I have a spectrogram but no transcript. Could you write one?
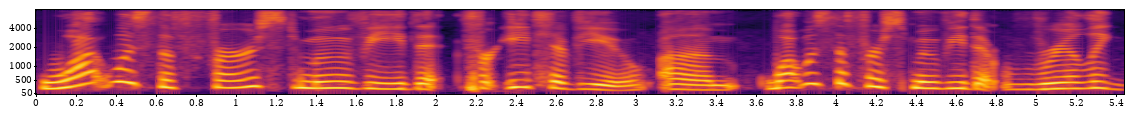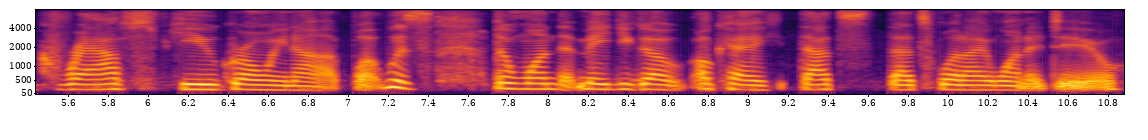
What was the first movie that for each of you? Um, what was the first movie that really grasped you growing up? What was the one that made you go, okay, that's that's what I want to do?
